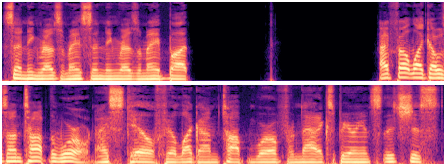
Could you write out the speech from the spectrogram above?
Sending resume, sending resume. But I felt like I was on top of the world. I still feel like I'm top of the world from that experience. It's just,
